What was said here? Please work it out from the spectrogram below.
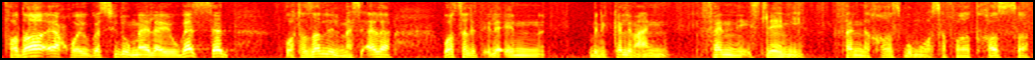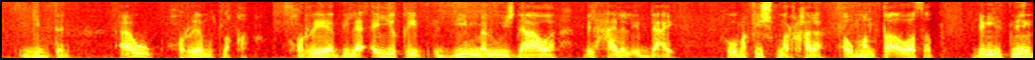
الفضائح ويجسدوا ما لا يجسد. وتظل المسألة وصلت إلى إن بنتكلم عن فن إسلامي فن خاص بمواصفات خاصة جدا أو حرية مطلقة. حرية بلا أي قيد. الدين ملوش دعوة بالحالة الإبداعية. هو مفيش مرحلة أو منطقة وسط بين الاثنين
